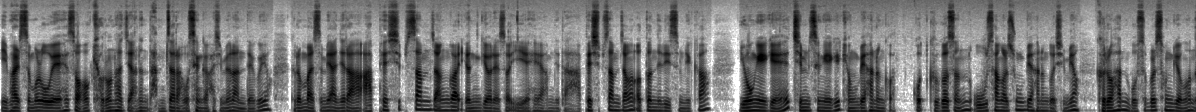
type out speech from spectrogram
이 말씀을 오해해서 결혼하지 않은 남자라고 생각하시면 안 되고요. 그런 말씀이 아니라 앞에 13장과 연결해서 이해해야 합니다. 앞에 13장은 어떤 일이 있습니까? 용에게 짐승에게 경배하는 것, 곧 그것은 우상을 숭배하는 것이며 그러한 모습을 성경은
